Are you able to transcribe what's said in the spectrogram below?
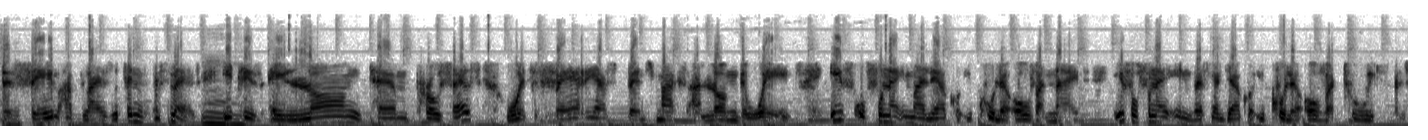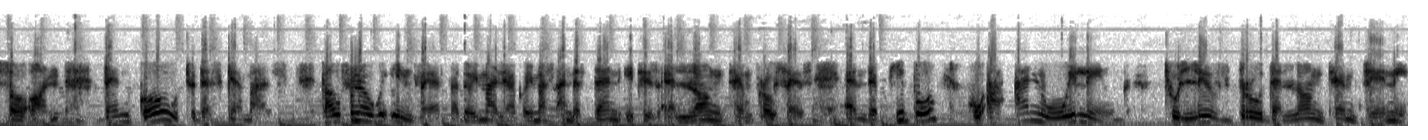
The same applies with investment. Mm. it is a long term process with various benchmarks along the way. If ufuna imali yakho ikhule overnight. If ufuna investment yakho ikhule over two weeks and so on then go to the scammers. Ufuna uku-investa though imali yakho you must understand it is a long term process. And the people who are unwilling to live through the long-term journey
